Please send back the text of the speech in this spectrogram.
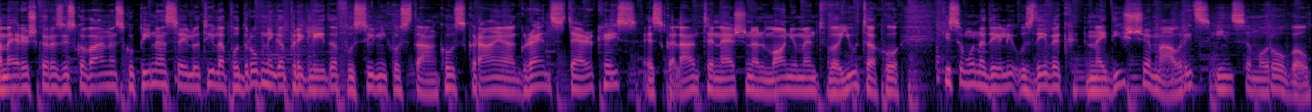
Ameriška raziskovalna skupina se je lotila podrobnega pregleda fosilnih ostankov z kraja Grand Staircase, Escalante National Monument v Utahu, ki so mu nadeli vzdevek najdišče Mauric in samorogov.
